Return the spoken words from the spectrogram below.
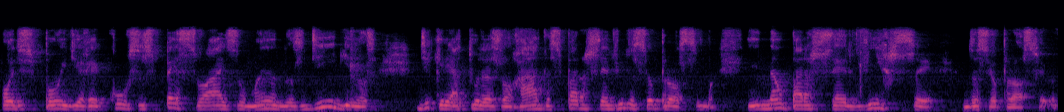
ou dispõem de recursos recursos pessoais humanos dignos de criaturas honradas para servir o seu próximo e não para servir-se do seu próximo.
